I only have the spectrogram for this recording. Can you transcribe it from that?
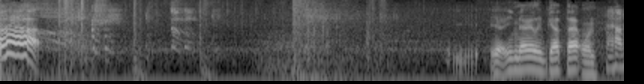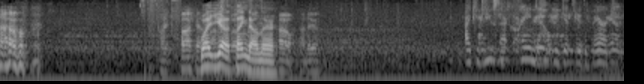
Ha! Yeah, you nearly got that one. I know. Like fucking. Wait, you got a thing down there. Oh, I do. I could use that crane to help me get through the barricade.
